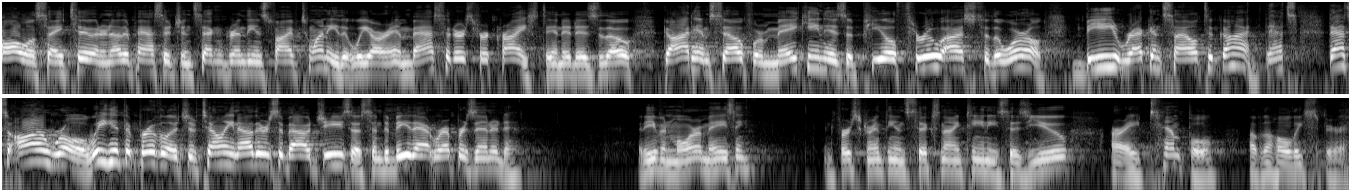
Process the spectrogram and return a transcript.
Paul will say too in another passage in 2 Corinthians 5:20 that we are ambassadors for Christ and it is though God himself were making his appeal through us to the world. Be reconciled to God. That's that's our role. We get the privilege of telling others about Jesus and to be that representative. But even more amazing, in 1 Corinthians 6:19 he says you are a temple of the Holy Spirit.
